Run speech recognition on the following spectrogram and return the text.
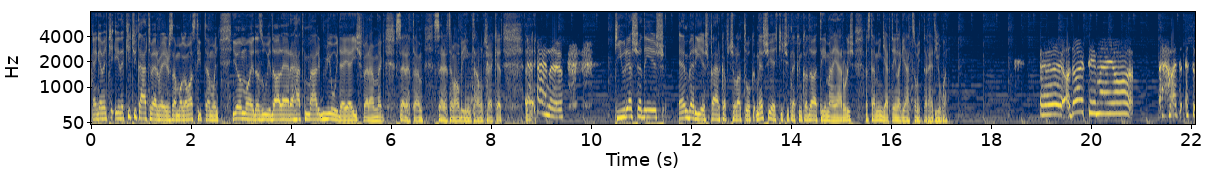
Engem egy, én egy kicsit átverve érzem magam, azt hittem, hogy jön majd az új dal erre, hát már jó ideje ismerem meg, szeretem, szeretem a Beantown tracket. Kiüresedés, emberi és párkapcsolatok, mesélj egy kicsit nekünk a dal témájáról is, aztán mindjárt tényleg játszom itt a rádióban. A dal témája Hát ezt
